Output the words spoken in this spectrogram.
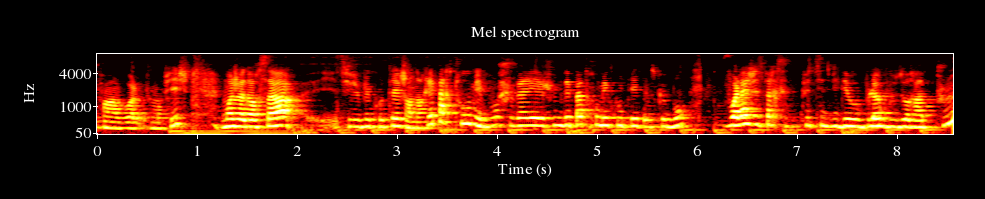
Enfin voilà, je m'en fiche. Moi j'adore ça si je m'écoutais j'en aurais partout mais bon je, je ne vais pas trop m'écouter parce que bon voilà j'espère que cette petite vidéo vlog vous aura plu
